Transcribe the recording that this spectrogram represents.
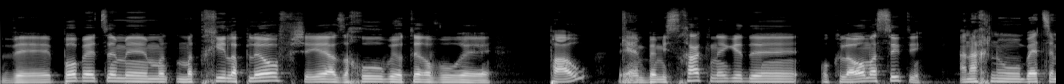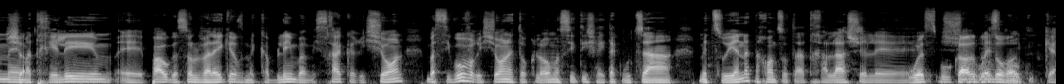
ופה בעצם אה, מתחיל הפלייאוף שיהיה הזכור ביותר עבור פאו כן. במשחק נגד אוקלהומה סיטי. אנחנו בעצם ש- ש... מתחילים אה, פאו גסול והלייקרס מקבלים במשחק הראשון בסיבוב הראשון את אוקלהומה סיטי שהייתה קבוצה מצוינת נכון? זאת ההתחלה של אה, ווסטברוק, של הארדן, דורנט. כן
